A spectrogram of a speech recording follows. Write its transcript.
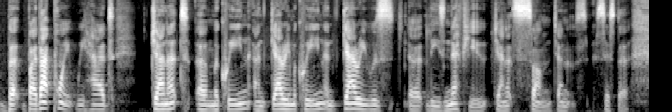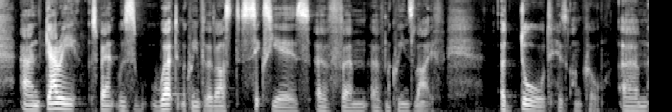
but by that point we had Janet uh, McQueen and Gary McQueen, and Gary was uh, Lee's nephew, Janet's son, Janet's sister, and Gary spent was worked at McQueen for the last six years of um, of McQueen's life, adored his uncle, um,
